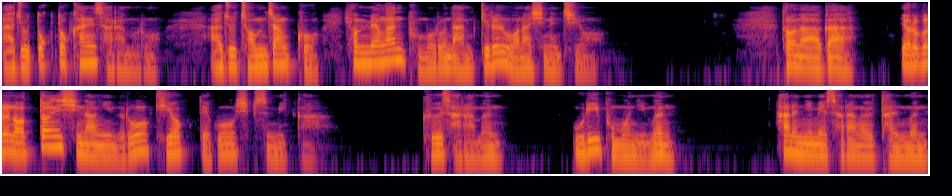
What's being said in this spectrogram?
아주 똑똑한 사람으로 아주 점잖고 현명한 부모로 남기를 원하시는지요? 더 나아가 여러분은 어떤 신앙인으로 기억되고 싶습니까? 그 사람은 우리 부모님은 하느님의 사랑을 닮은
